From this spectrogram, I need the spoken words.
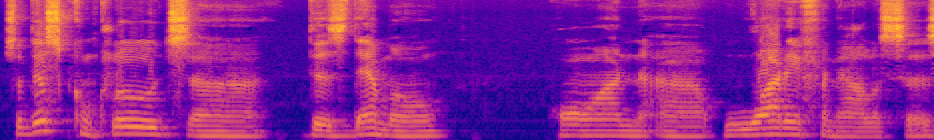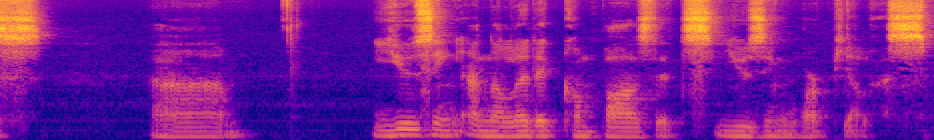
So this concludes uh, this demo on uh, what if analysis um, using analytic composites using WarpPLS.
